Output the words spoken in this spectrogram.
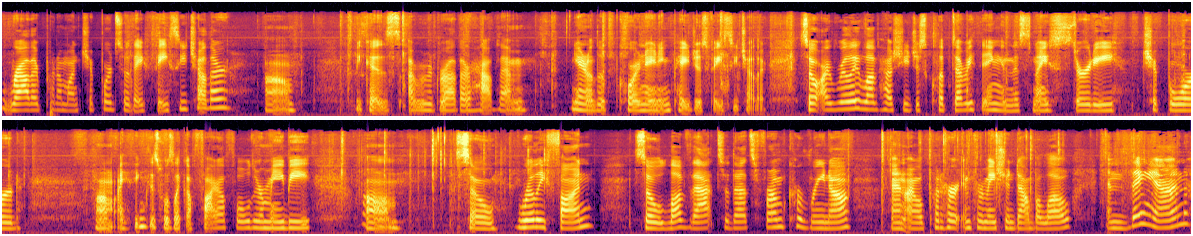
rather put them on chipboard so they face each other um, because I would rather have them, you know, the coordinating pages face each other. So I really love how she just clipped everything in this nice sturdy chipboard. Um, I think this was like a file folder maybe. Um, so really fun. So love that. So that's from Karina and I will put her information down below. And then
